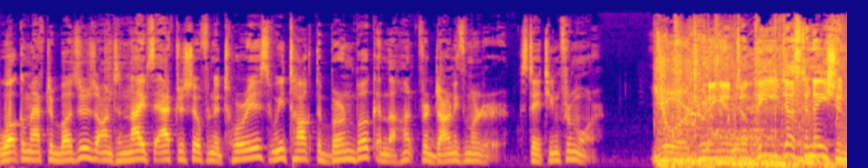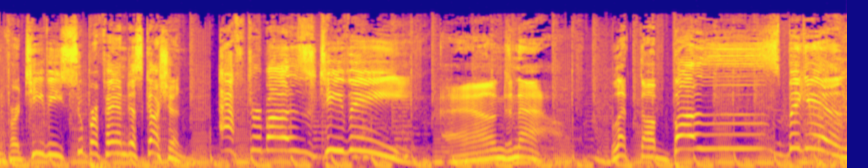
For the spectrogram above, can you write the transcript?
Welcome, After Buzzers. On tonight's after show for Notorious, we talk the burn book and the hunt for Donnie's murderer. Stay tuned for more. You're tuning into the destination for TV superfan discussion, AfterBuzz TV. And now, let the buzz begin.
